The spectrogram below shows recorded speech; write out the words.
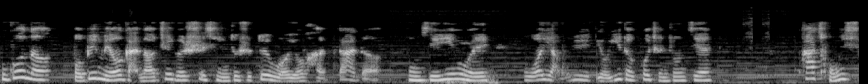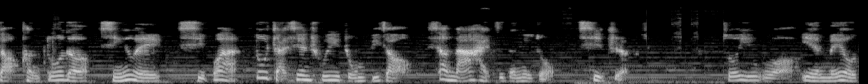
不过呢，我并没有感到这个事情就是对我有很大的冲击，因为我养育友一的过程中间。他从小很多的行为习惯都展现出一种比较像男孩子的那种气质，所以我也没有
